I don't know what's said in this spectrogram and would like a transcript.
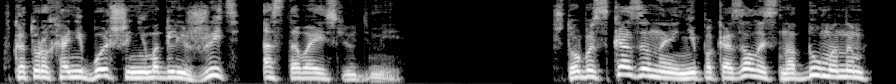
в которых они больше не могли жить, оставаясь людьми. Чтобы сказанное не показалось надуманным,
